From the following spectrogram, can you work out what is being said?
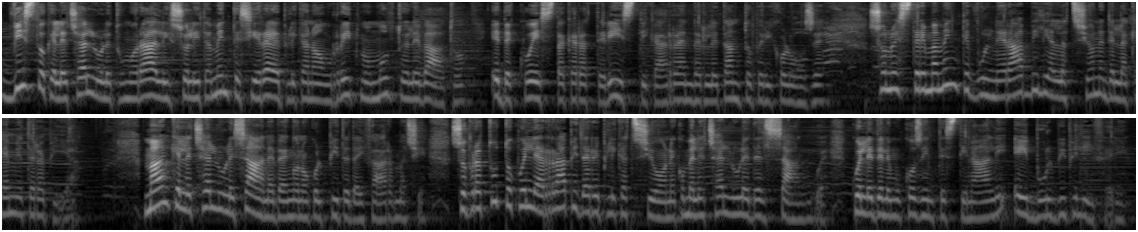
Visto che le cellule tumorali solitamente si replicano a un ritmo molto elevato, ed è questa caratteristica a renderle tanto pericolose, sono estremamente vulnerabili all'azione della chemioterapia. Ma anche le cellule sane vengono colpite dai farmaci, soprattutto quelle a rapida replicazione come le cellule del sangue, quelle delle mucose intestinali e i bulbi piliferi.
